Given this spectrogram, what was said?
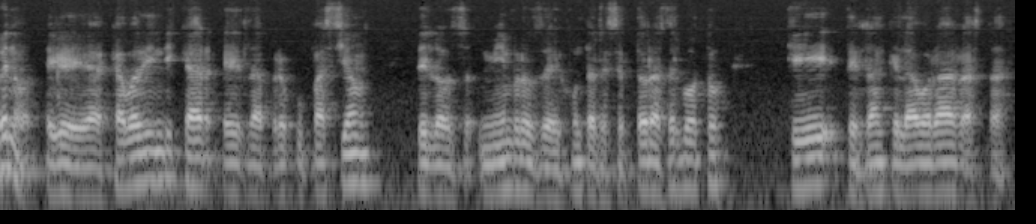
Bueno, eh, acabo de indicar es la preocupación de los miembros de juntas receptoras del voto que tendrán que elaborar hasta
